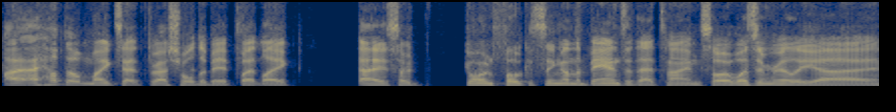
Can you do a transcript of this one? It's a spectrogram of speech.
I, I helped out Mike's at Threshold a bit, but like I started going focusing on the bands at that time, so I wasn't really uh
